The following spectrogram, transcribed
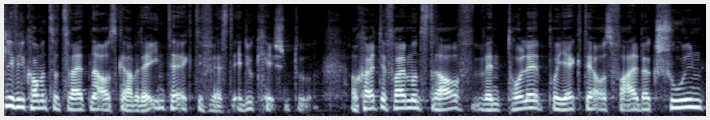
Herzlich willkommen zur zweiten Ausgabe der Interactive West Education Tour. Auch heute freuen wir uns drauf, wenn tolle Projekte aus Vorarlberg Schulen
